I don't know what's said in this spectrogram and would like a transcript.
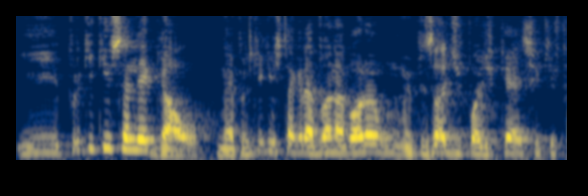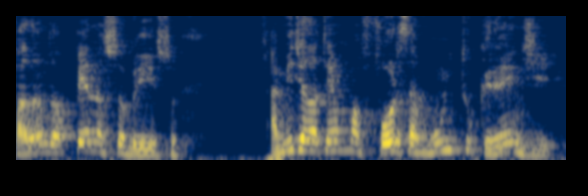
e por que, que isso é legal? Né? Por que, que a gente está gravando agora um episódio de podcast aqui falando apenas sobre isso? A mídia ela tem uma força muito grande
